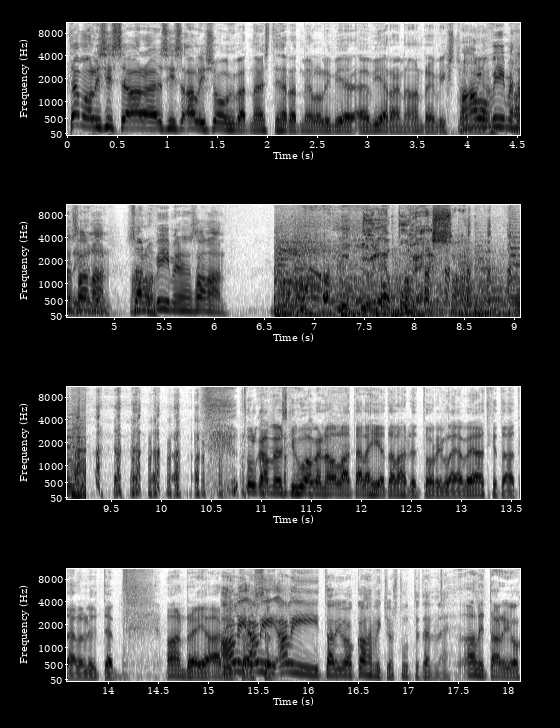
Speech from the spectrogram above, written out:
Tämä oli siis, Ara- siis Ali Show, hyvät naiset ja herrat. Meillä oli vier- äh, vieraina Andre Wikström Mä haluan viimeisen Ari sanan. Elder. Mä haluan viimeisen sanan. Yle puheessa. Tulkaa myöskin huomenna, ollaan täällä Hietalahden torilla ja me jatketaan täällä nyt Andre ja Ari Ali, kanssa. Ali, Ali tarjoaa kahvit, jos tuutte tänne. Ali tarjoaa.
